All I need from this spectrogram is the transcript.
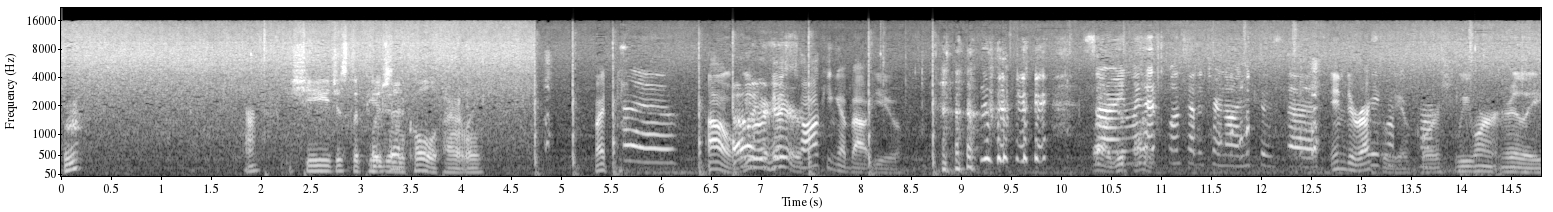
Hmm? Huh? she just appeared What'd in the say? call apparently. What? Hello. Oh, Oh, we were just here. talking about you Sorry, good my point. headphones had to turn on because, uh, indirectly, of course. We weren't really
